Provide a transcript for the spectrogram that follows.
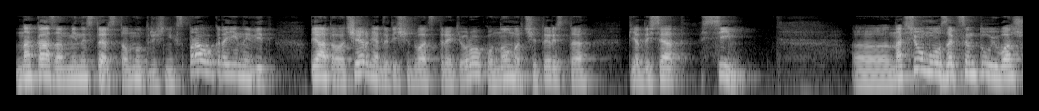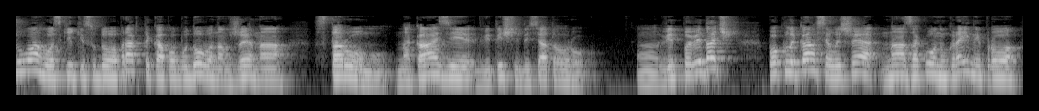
наказом Міністерства внутрішніх справ України від 5 червня 2023 року номер 457. Е, На цьому заакцентую вашу увагу, оскільки судова практика побудована вже на старому наказі 2010 року. Е, Відповідач покликався лише на закон України про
